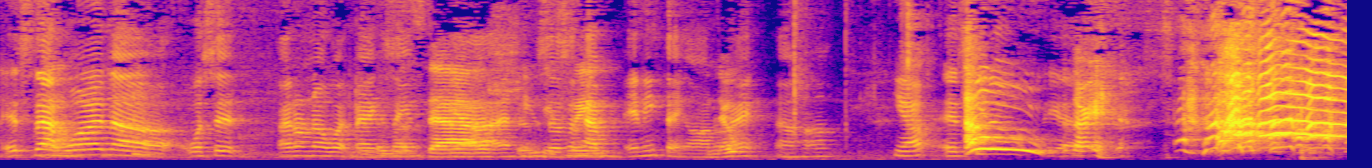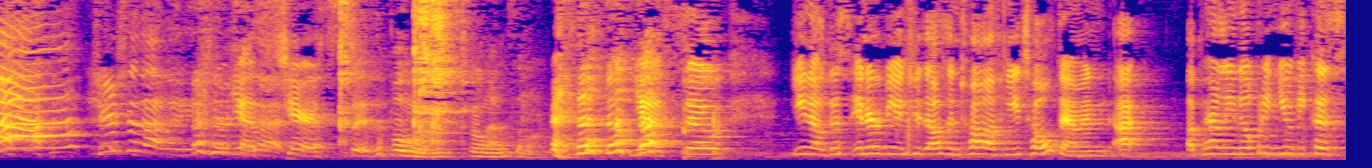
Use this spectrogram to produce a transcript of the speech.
spread. It's that one. Uh, what's it? I don't know what With the magazine. yeah, and and he doesn't clean. have anything on, Nope. right? Uh huh. Yep. It's Oh, you know, yeah. sorry. Cheers to that, ladies. Cheers Yes. that. Cheers. It's a full moon. It's a full moon somewhere. yes. So, you know, this interview in 2012, he told them, and I, apparently nobody knew because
